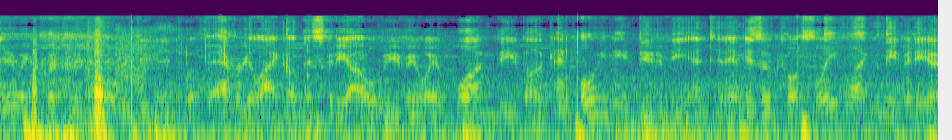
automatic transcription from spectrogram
Anyway, quickly before we do get into it, for every like on this video, I will be giving away one V-Buck. And all you need to do to be entered in is, of course, leave a like on the video,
